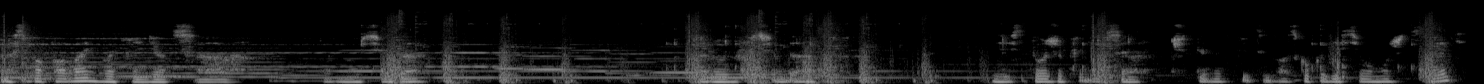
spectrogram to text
Распополанивать придется. Одну сюда. Вторую сюда. Здесь тоже придется 14.32. Сколько здесь всего может стоять?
